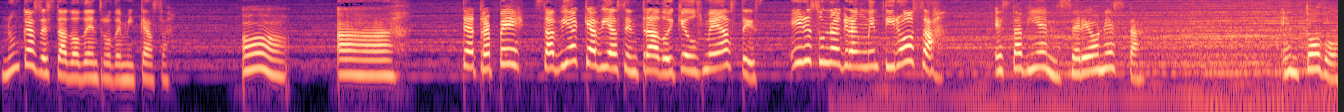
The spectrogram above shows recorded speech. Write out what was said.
Nunca has estado dentro de mi casa. Oh, ah... Te atrapé. Sabía que habías entrado y que husmeaste. Eres una gran mentirosa. Está bien, seré honesta. En todo.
